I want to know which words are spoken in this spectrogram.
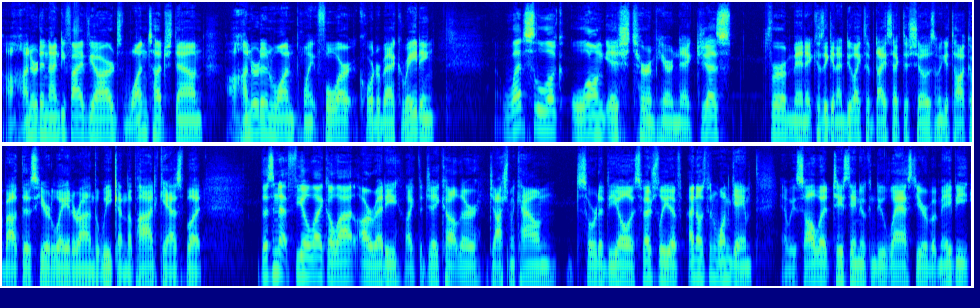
195 yards, one touchdown, 101.4 quarterback rating. Let's look long-ish term here, Nick, just for a minute because again, I do like to dissect the shows and we could talk about this here later on the week on the podcast, but doesn't that feel like a lot already, like the Jay Cutler, Josh McCown sort of deal? Especially if I know it's been one game and we saw what Chase Daniel can do last year, but maybe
